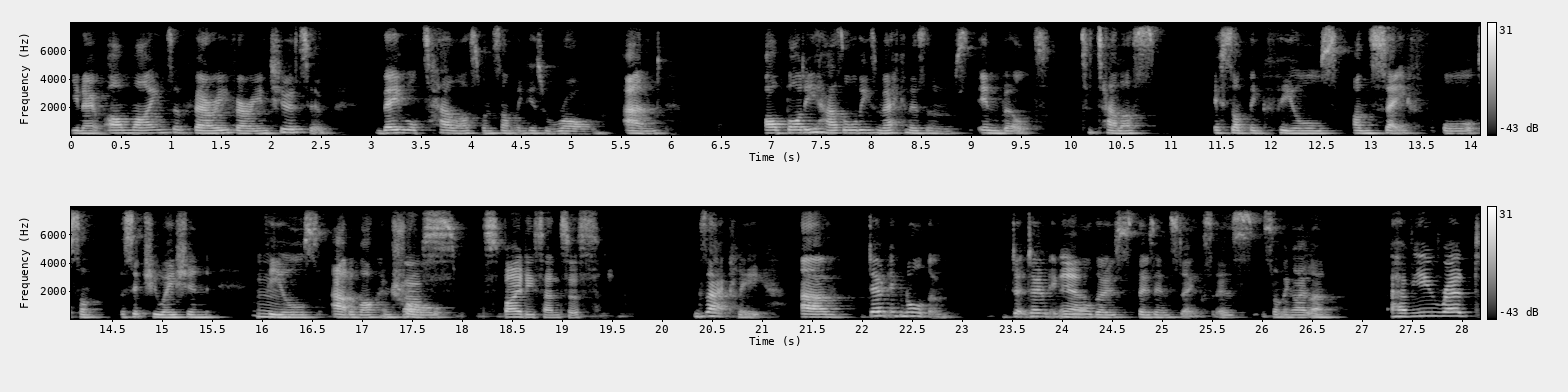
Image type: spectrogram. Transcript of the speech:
You know, our minds are very, very intuitive. They will tell us when something is wrong. And our body has all these mechanisms inbuilt to tell us if something feels unsafe or some a situation mm. feels out of our control. Those spidey senses. Exactly. Um, don't ignore them. D- don't ignore yeah. those those instincts. Is something I learned. Have you read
